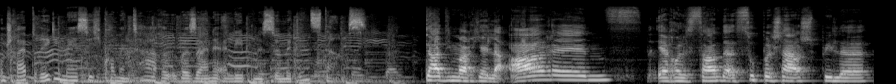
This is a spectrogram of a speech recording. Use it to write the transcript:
und schreibt regelmäßig Kommentare über seine Erlebnisse mit den Stars. Da die Marielle Ahrens, Errol Sander als super Schauspieler,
